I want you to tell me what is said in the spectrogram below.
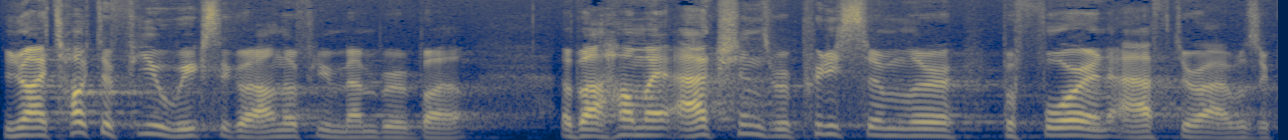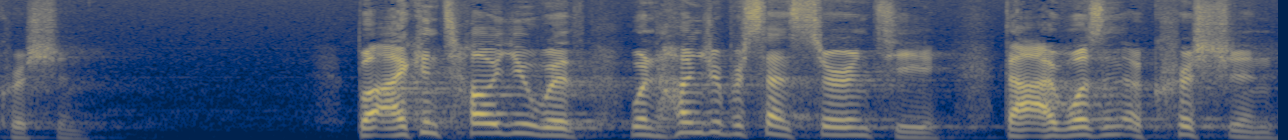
You know, I talked a few weeks ago, I don't know if you remember, but about how my actions were pretty similar before and after I was a Christian. But I can tell you with 100% certainty that I wasn't a Christian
